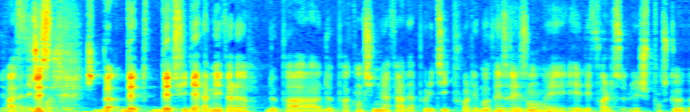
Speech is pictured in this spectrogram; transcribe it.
Ben, d'être fidèle à mes valeurs de pas de pas continuer à faire de la politique pour les mauvaises raisons et, et des fois je pense que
